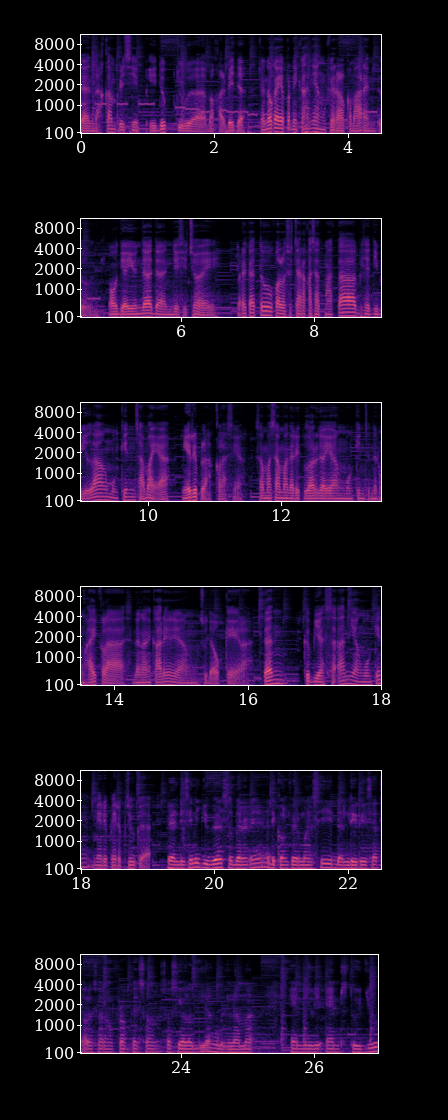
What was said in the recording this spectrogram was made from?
dan bahkan prinsip hidup juga bakal beda contoh kayak pernikahan yang viral kemarin tuh Maudy Ayunda dan Jessie Choi mereka tuh kalau secara kasat mata bisa dibilang mungkin sama ya, mirip lah kelasnya. Sama-sama dari keluarga yang mungkin cenderung high class dengan karir yang sudah oke okay lah. Dan kebiasaan yang mungkin mirip-mirip juga. Dan di sini juga sebenarnya dikonfirmasi dan diriset oleh seorang profesor sosiologi yang bernama Emily M. Setuju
